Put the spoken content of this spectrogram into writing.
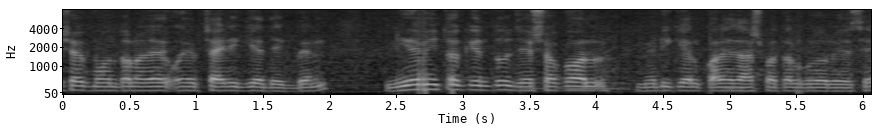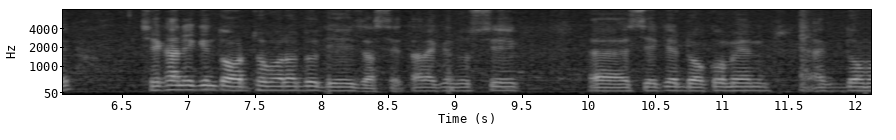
বিষয়ক মন্ত্রণালয়ের ওয়েবসাইটে গিয়ে দেখবেন। নিয়মিত কিন্তু যে সকল মেডিকেল কলেজ, হাসপাতালগুলো রয়েছে, সেখানে কিন্তু অর্থ বরাদ্দ দিয়েই যাচ্ছে। তারা কিন্তু চেক চেকের ডকুমেন্ট একদম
